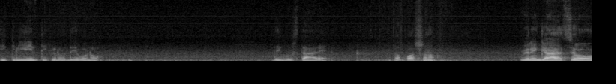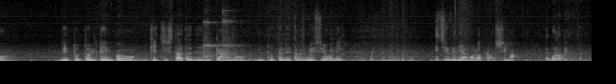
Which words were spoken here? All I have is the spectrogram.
i clienti che lo devono degustare lo possono. Vi ringrazio di tutto il tempo che ci state dedicando in tutte le trasmissioni e ci vediamo alla prossima. E buon appetito!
